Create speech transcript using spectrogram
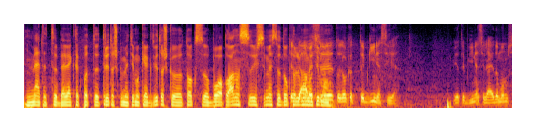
Metėt beveik tiek pat tritaškų metimų, kiek dvitaškų, toks buvo planas išsimesti daug Taip tolimų gavosi, metimų. Todėl, kad taip gynėsi jie. Jie taip gynėsi, leido mums.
